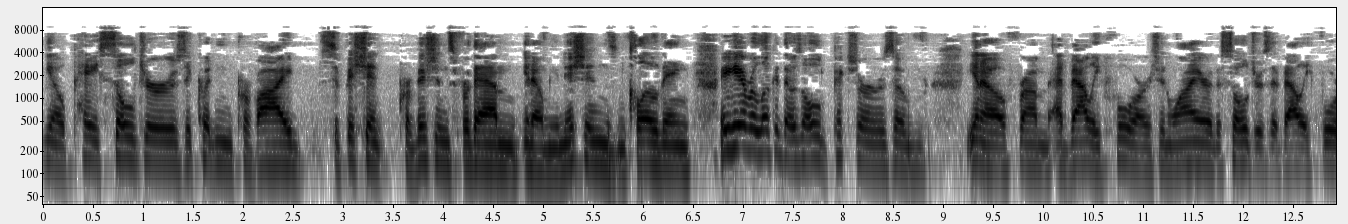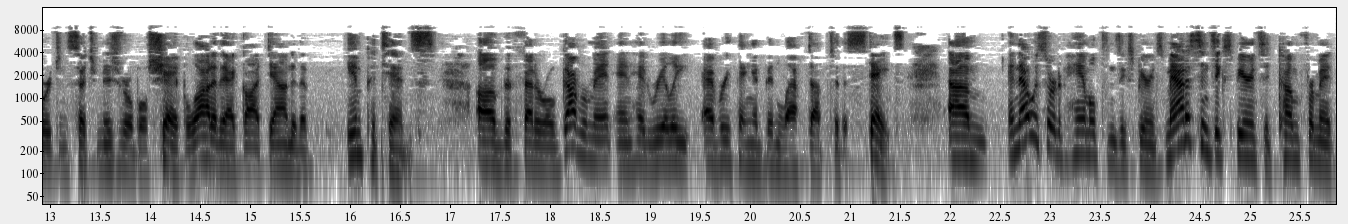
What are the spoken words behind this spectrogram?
you know, pay soldiers. It couldn't provide sufficient provisions for them, you know, munitions and clothing. If you ever look at those old pictures of, you know, from at Valley Forge and why are the soldiers at Valley Forge in such miserable shape? A lot of that got down to the impotence of the federal government and had really everything had been left up to the states. Um, and that was sort of Hamilton's experience. Madison's experience had come from it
